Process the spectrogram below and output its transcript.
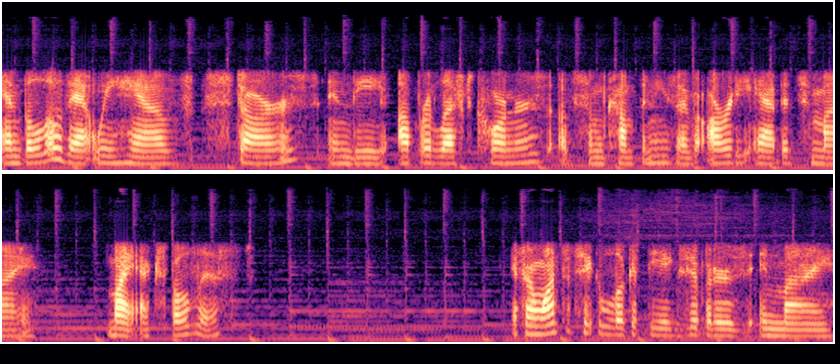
And below that we have stars in the upper left corners of some companies I've already added to my My Expo list. If I want to take a look at the exhibitors in my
